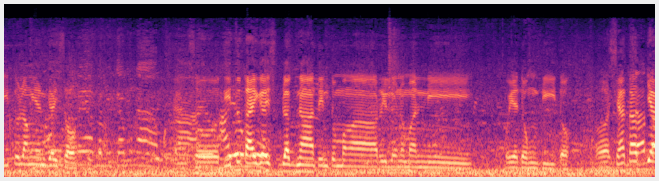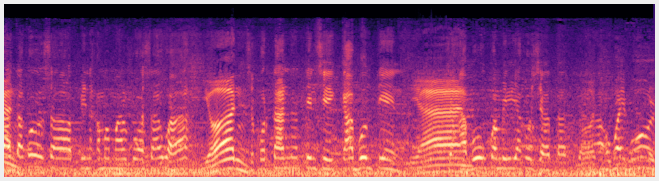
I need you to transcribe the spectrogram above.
Dito lang yan guys, oh. Ayan. So, dito tayo guys, vlog natin itong mga relo naman ni Kuya Dong dito. Oh, shout out dyan. Shoutout ako sa pinakamamahal ko asawa ha. Yon. Supportahan natin si Kabuntin. Sa Yan. buong pamilya ko, shoutout dyan. Oh. Ah, Ubay Ball.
